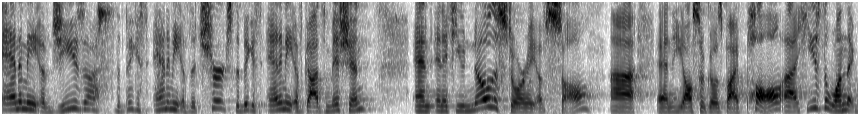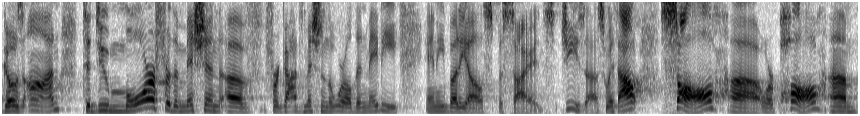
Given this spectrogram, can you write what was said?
enemy of Jesus, the biggest enemy of the church, the biggest enemy of God's mission, and, and if you know the story of Saul, uh, and he also goes by Paul. Uh, he's the one that goes on to do more for the mission of, for God's mission in the world than maybe anybody else besides Jesus. Without Saul uh, or Paul, um,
